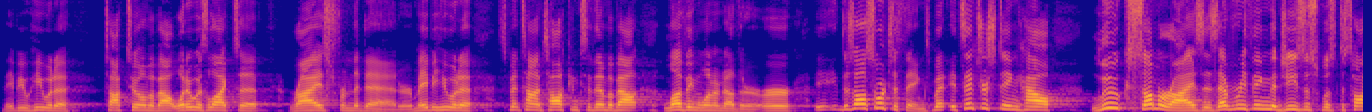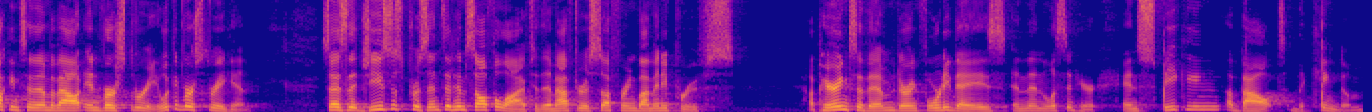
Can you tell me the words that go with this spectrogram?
Maybe he would have talked to them about what it was like to rise from the dead, or maybe he would have spent time talking to them about loving one another, or eh, there's all sorts of things. But it's interesting how Luke summarizes everything that Jesus was talking to them about in verse 3. Look at verse 3 again. It says that Jesus presented himself alive to them after his suffering by many proofs, appearing to them during 40 days, and then listen here, and speaking about the kingdom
